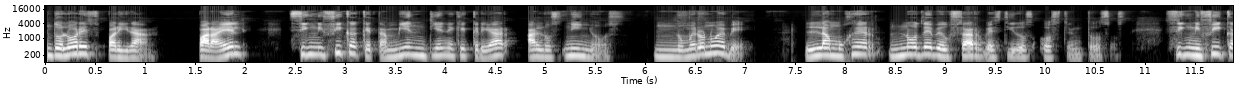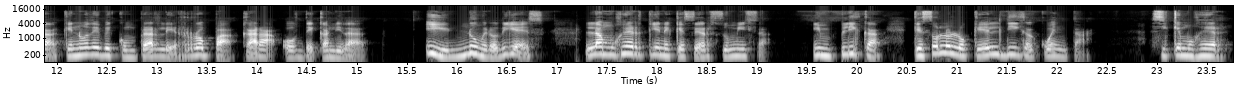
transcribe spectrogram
dolores parirá. Para él significa que también tiene que criar a los niños. Número 9. La mujer no debe usar vestidos ostentosos. Significa que no debe comprarle ropa cara o de calidad. Y número 10. La mujer tiene que ser sumisa implica que solo lo que él diga cuenta. Así que mujer,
